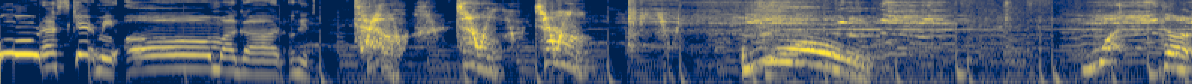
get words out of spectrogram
Ooh, that scared me. Oh my god. Okay. Tell, tell, tell. Whoa! What the?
